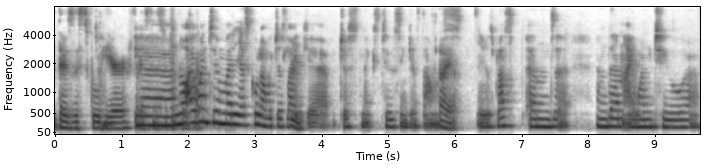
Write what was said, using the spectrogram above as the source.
there's this school here. for Yeah, no, I went to Mariaskolan, which is like uh, just next to Zinkensdamms Hmm. Oh, yeah. idrottsplats, and uh, and then I went to uh,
